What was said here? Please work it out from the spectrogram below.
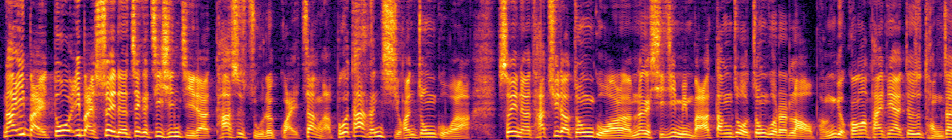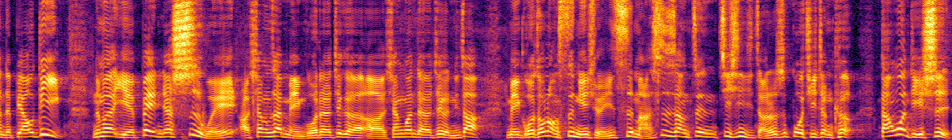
那一百多一百岁的这个季辛吉呢，他是拄着拐杖了，不过他很喜欢中国啦，所以呢他去到中国了，那个习近平把他当做中国的老朋友，光光拍天下都是统战的标的，那么也被人家视为啊，像在美国的这个呃相关的这个，你知道美国总统四年选一次嘛，事实上这季辛吉早就是过气政客，但问题是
